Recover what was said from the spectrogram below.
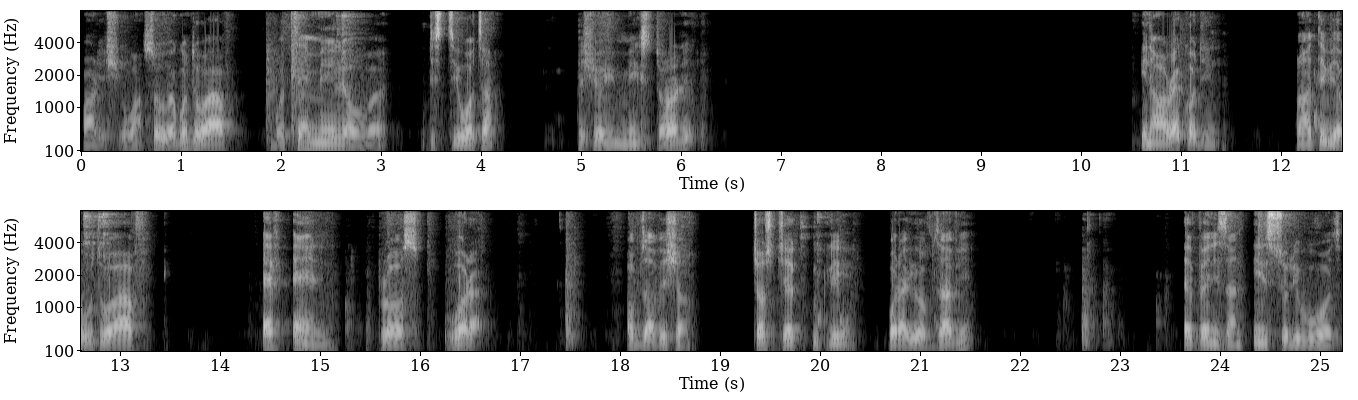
One ratio one. So we're going to have about 10 ml of uh, distilled water. Make sure you mix thoroughly. In our recording, on our table, we're going to have Fn plus water. Observation. Just check quickly what are you observing. Fn is an insoluble what?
